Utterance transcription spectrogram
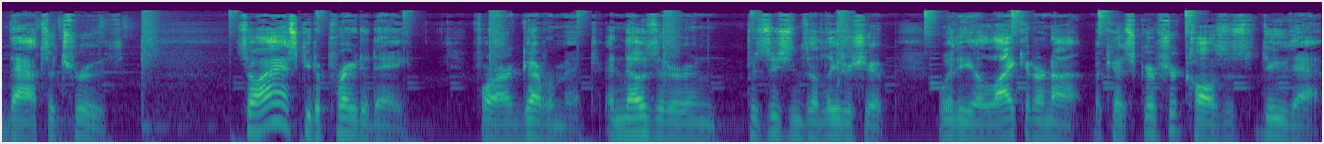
that's a truth. So I ask you to pray today for our government and those that are in positions of leadership, whether you like it or not, because Scripture calls us to do that.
